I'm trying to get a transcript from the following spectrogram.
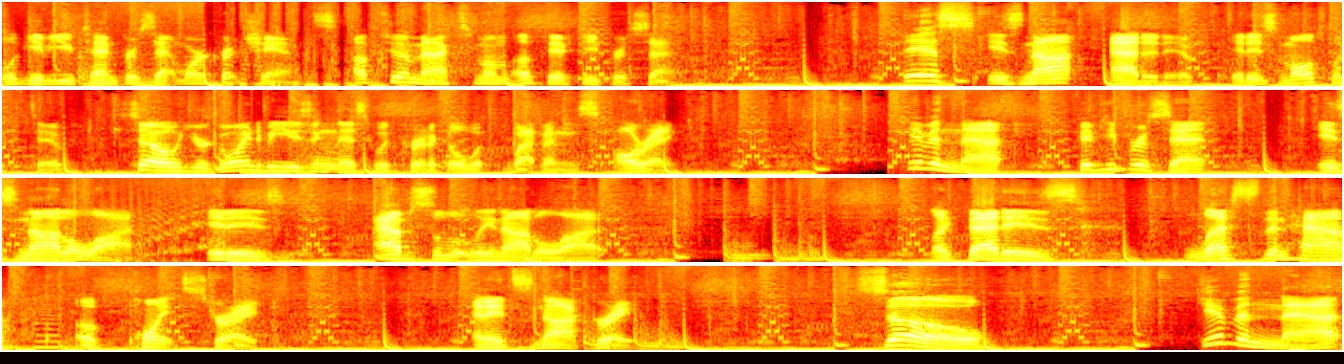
will give you 10% more crit chance, up to a maximum of 50%. This is not additive, it is multiplicative, so you're going to be using this with critical weapons already. Given that, 50% is not a lot. It is absolutely not a lot. Like, that is less than half of Point Strike. And it's not great. So, given that,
